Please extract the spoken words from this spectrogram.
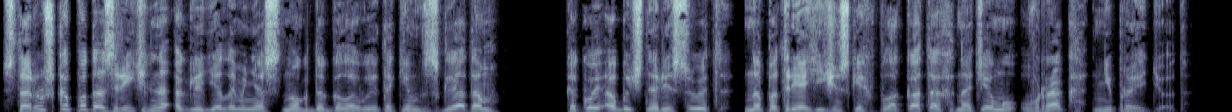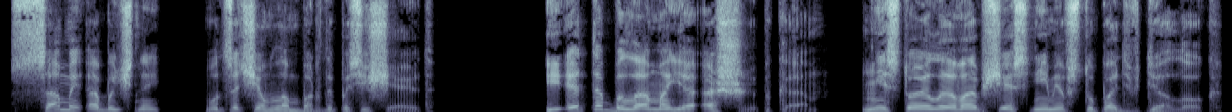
Старушка подозрительно оглядела меня с ног до головы таким взглядом, какой обычно рисуют на патриотических плакатах на тему «Враг не пройдет». Самый обычный. Вот зачем ломбарды посещают. И это была моя ошибка. Не стоило вообще с ними вступать в диалог.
